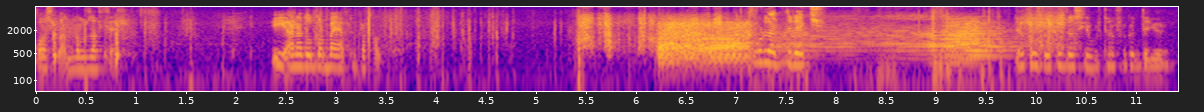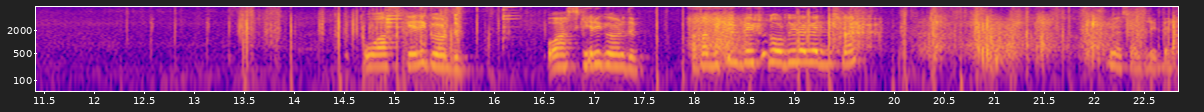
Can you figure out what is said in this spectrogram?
Osmanlı muzaffer. İyi Anadolu'dan bayağı toprak aldık. Buradan direkt yaklaşık 900 askeri bu tarafa gönderiyorum. O askeri gördüm. O askeri gördüm. Adam bütün 500 orduyla gelmiş lan. Şuraya saldırayım ben.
